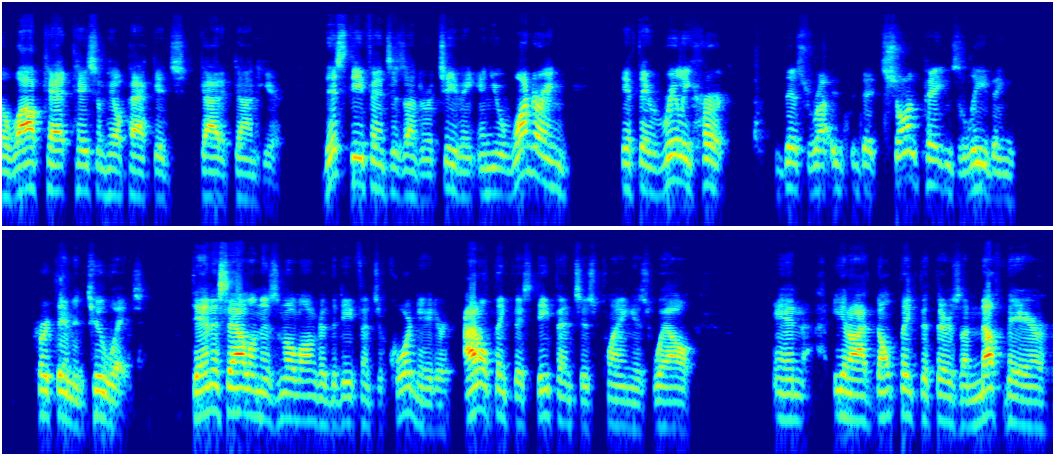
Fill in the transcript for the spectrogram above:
The Wildcat Taysom Hill package got it done here. This defense is underachieving, and you're wondering if they really hurt this. That Sean Payton's leaving hurt them in two ways. Dennis Allen is no longer the defensive coordinator. I don't think this defense is playing as well. And, you know, I don't think that there's enough there,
